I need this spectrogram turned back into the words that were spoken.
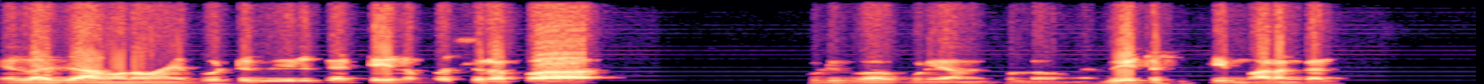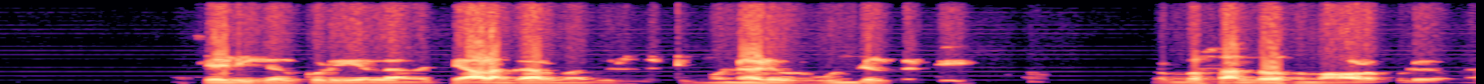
எல்லாம் எல்லா வாங்கி போட்டு வீடு கட்டி ரொம்ப சிறப்பா குடிபாகக்கூடிய அமைப்புள்ளவங்க. வீட்டை சுத்தி மரங்கள் செடிகள் கொடிகள்லாம் வச்சு அலங்காரமாக வீடு கட்டி முன்னாடி ஒரு ஊஞ்சல் கட்டி ரொம்ப சந்தோஷமா வாழக்கூடியவங்க.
